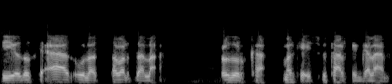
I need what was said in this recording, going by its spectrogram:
siiyo dadka aad ula tabardala cudurka markay isbitaalka galaan.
